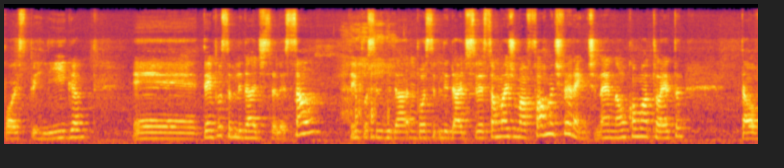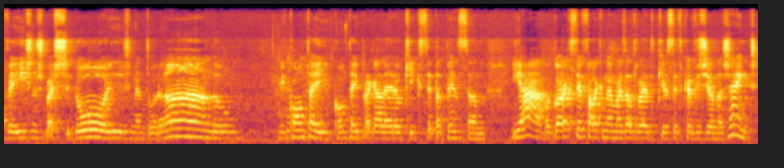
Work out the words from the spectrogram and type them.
pós-Superliga? É, tem possibilidade de seleção? Tem possibilidade, possibilidade de seleção, mas de uma forma diferente, né? Não como atleta, talvez nos bastidores, mentorando, me conta aí, conta aí pra galera o que, que você tá pensando. E ah, agora que você fala que não é mais atleta que você fica vigiando a gente,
